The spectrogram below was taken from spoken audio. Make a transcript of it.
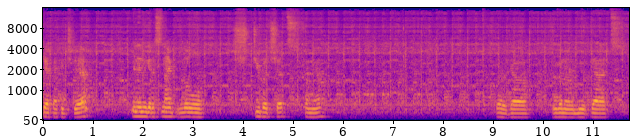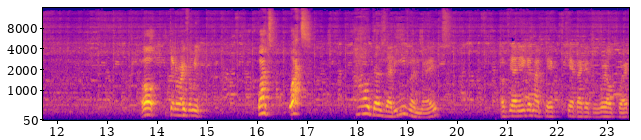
care package there. And then we get a snipe little stupid shits from here. There we go. We're gonna remove that. Oh, get away from me. What? What? How does that even, mate? Okay, I need to get my pick, package real quick.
